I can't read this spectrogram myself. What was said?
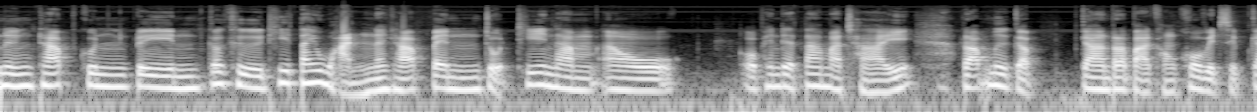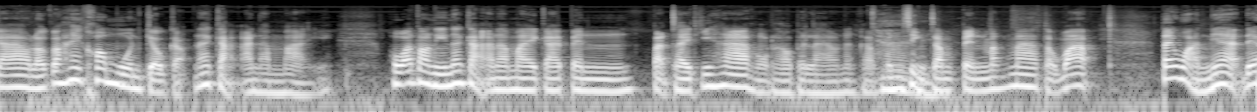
หนึ่งครับ คุณกรีนก็คือที่ไต้หวันนะครับ เป็นจุดที่นำเอา Open Data มาใช้ รับมือกับการระบาดของโควิด -19 แล้วก็ให้ข้อมูลเกี่ยวกับหน้ากากอนามัย เพราะว่าตอนนี้หน้ากากอนามัยกลายเป็นปัจจัยที่ 5 ของเราไปแล้วนะครับใช่เป็นสิ่งจำเป็นมาก ๆ แต่ว่าไต้หวันเนี่ยได้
